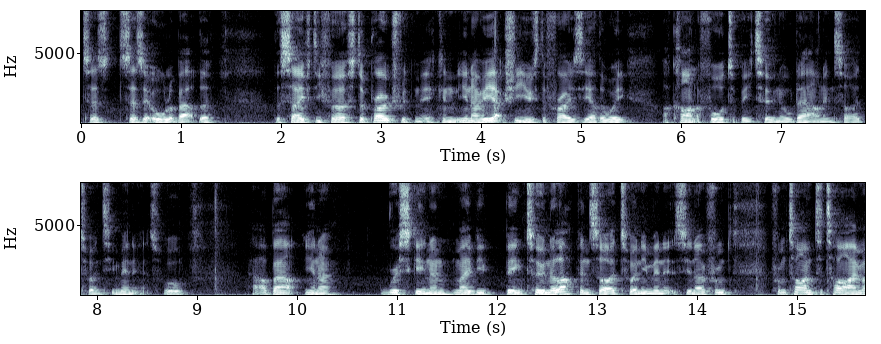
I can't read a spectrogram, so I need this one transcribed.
says says it all about the the safety first approach with Mick. And you know he actually used the phrase the other week. I can't afford to be two 0 down inside twenty minutes. Well, how about you know risking and maybe being two 0 up inside twenty minutes? You know from from time to time.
